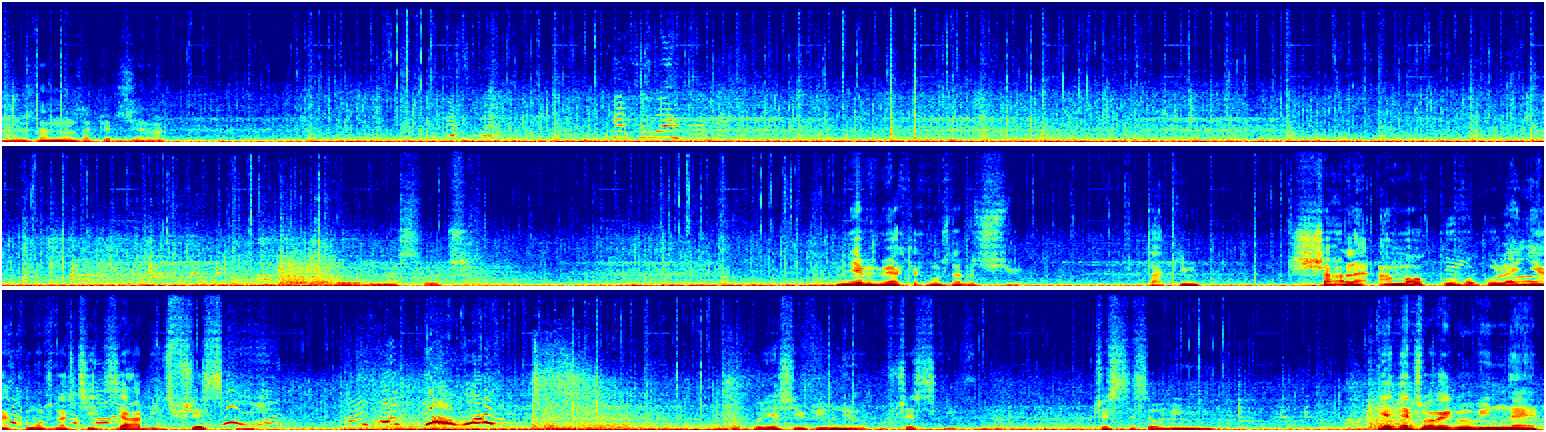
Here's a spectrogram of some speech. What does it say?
No Już za mną zapierdziela. Nie wiem, jak tak można być w takim szale, amoku w ogóle. Jak można chcieć zabić wszystkich? Oszukuje się winny u wszystkich. No. Wszyscy są winni. Jeden człowiek był winny.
